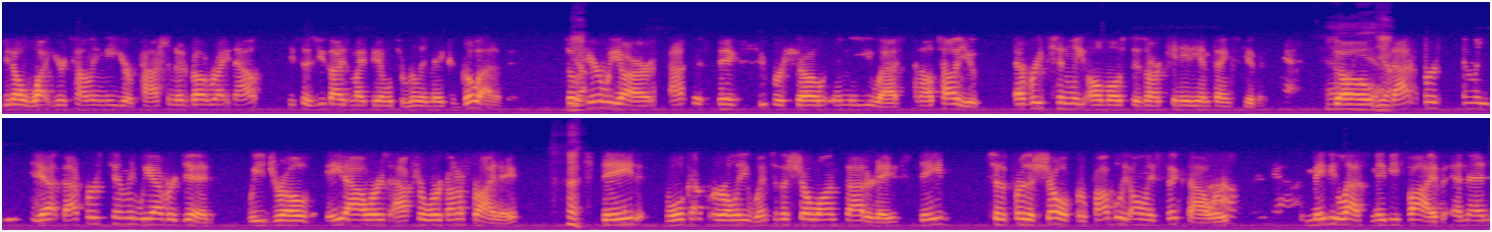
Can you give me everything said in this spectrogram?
you know, what you're telling me you're passionate about right now, he says you guys might be able to really make a go out of it. So here we are at this big super show in the U.S., and I'll tell you, every Tinley almost is our Canadian Thanksgiving. Hell So yeah. Yeah. that first Tinley, yeah, that first Tinley we ever did, we drove eight hours after work on a Friday, stayed, woke up early, went to the show on Saturday, stayed to for the show for probably only six hours, oh, maybe less, maybe five, and then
